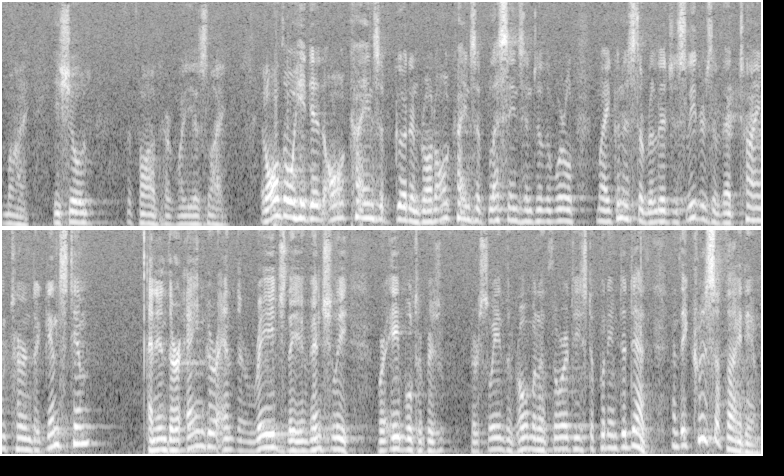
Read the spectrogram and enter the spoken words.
my. He showed the Father what he is like. And although he did all kinds of good and brought all kinds of blessings into the world, my goodness, the religious leaders of that time turned against him. And in their anger and their rage, they eventually were able to persuade the Roman authorities to put him to death. And they crucified him.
